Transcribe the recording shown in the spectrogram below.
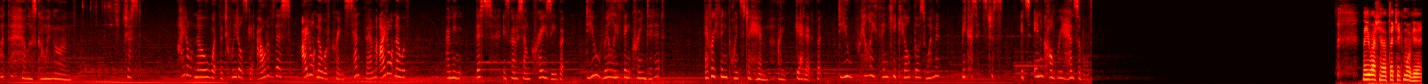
What the hell is going on? Just. I don't know what the Tweedles get out of this. I don't know if Crane sent them. I don't know if. I mean, this is gonna sound crazy, but do you really think Crane did it? Everything points to him. I get it, but do you really think he killed those women? Because it's just. It's incomprehensible. No i właśnie, no tak jak mówię,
